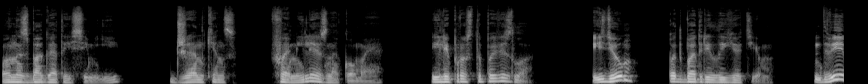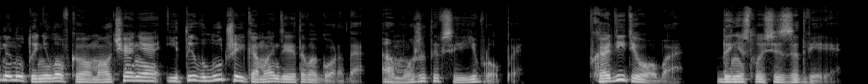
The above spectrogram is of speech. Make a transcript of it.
Он из богатой семьи? Дженкинс? Фамилия знакомая? Или просто повезло? «Идем», — подбодрил ее Тим. «Две минуты неловкого молчания, и ты в лучшей команде этого города, а может и всей Европы». «Входите оба», — донеслось из-за двери.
